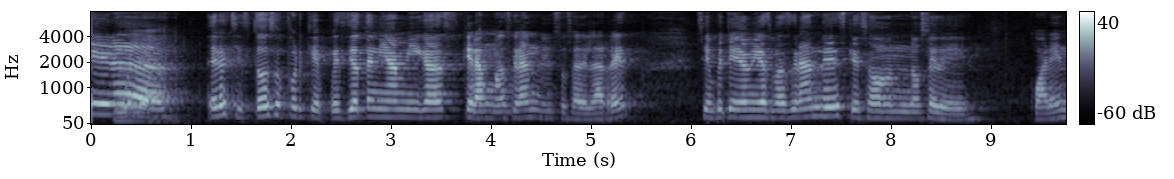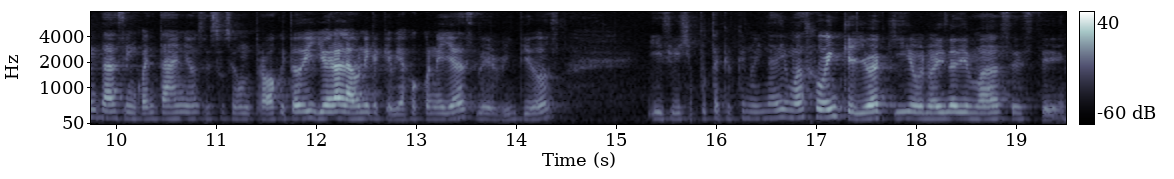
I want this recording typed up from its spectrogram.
era, era chistoso porque pues yo tenía amigas que eran más grandes, o sea, de la red. Siempre he tenido amigas más grandes que son, no sé, de 40, 50 años de su segundo trabajo y todo, y yo era la única que viajó con ellas de 22. Y sí dije, puta, creo que no hay nadie más joven que yo aquí, o no hay nadie más, este,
